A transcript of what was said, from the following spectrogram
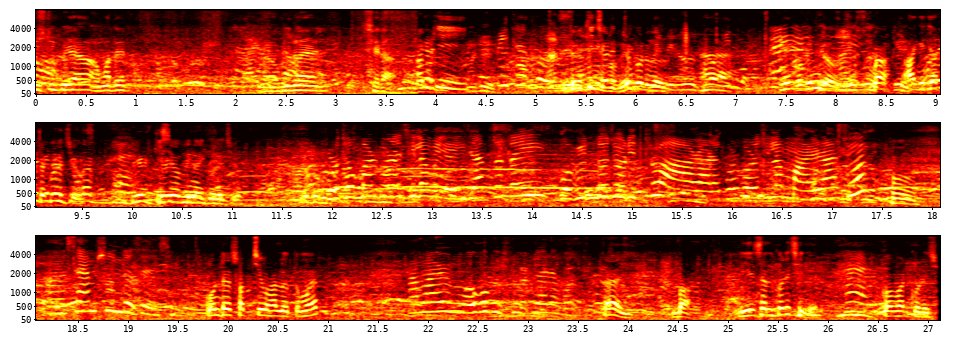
বিষ্ণুপ্রিয়া আমাদের অভিনয়ের সেরা। কি? তুমি কি চরিত্র করবে? গোবিন্দ। বাহ আগে যাত্রা করেছ? কিসে অভিনয় করেছ? প্রথমবার করেছিলাম এই যাত্রাটাই গোবিন্দ চরিত্র আর আরেকবার করেছিলাম মায়ের শ্যাম সুন্দর কোনটা সবচেয়ে ভালো তোমার? আমার ওগো বিষ্ণুপ্রিয়ারা তাই? বাহ রিহার্সাল করেছিলে? হ্যাঁ। কভার করেছ?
